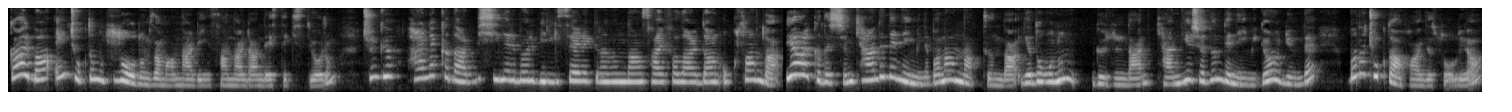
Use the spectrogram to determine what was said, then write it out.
Galiba en çok da mutsuz olduğum zamanlarda insanlardan destek istiyorum. Çünkü her ne kadar bir şeyleri böyle bilgisayar ekranından, sayfalardan okusam da bir arkadaşım kendi deneyimini bana anlattığında ya da onun gözünden kendi yaşadığım deneyimi gördüğümde bana çok daha faydası oluyor.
